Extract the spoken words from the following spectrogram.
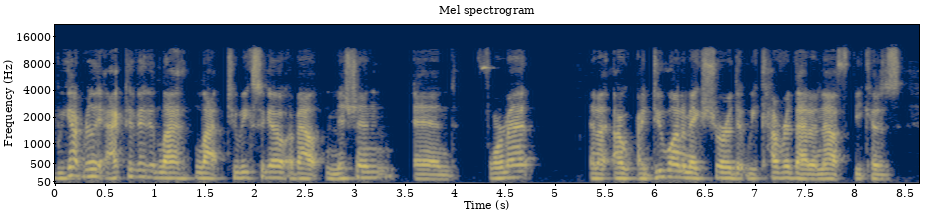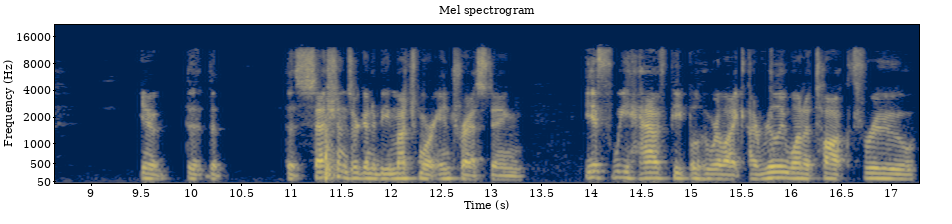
we got really activated last, last two weeks ago about mission and format, and I, I, I do want to make sure that we covered that enough because you know the the the sessions are going to be much more interesting if we have people who are like, I really want to talk through,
